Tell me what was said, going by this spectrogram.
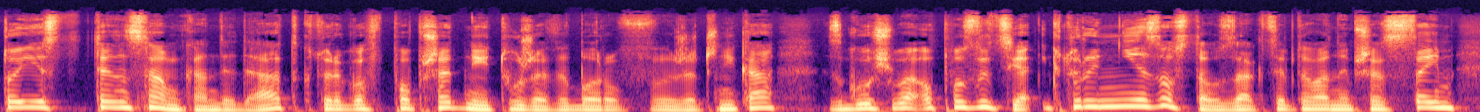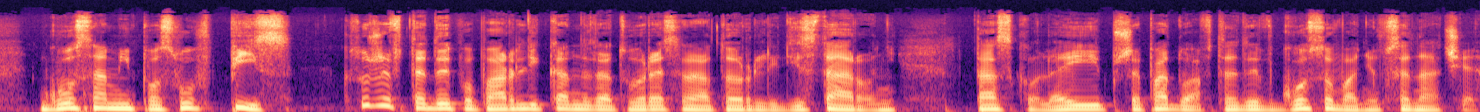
to jest ten sam kandydat, którego w poprzedniej turze wyborów Rzecznika zgłosiła opozycja i który nie został zaakceptowany przez Sejm głosami posłów PiS którzy wtedy poparli kandydaturę senator Lidii Staroń. Ta z kolei przepadła wtedy w głosowaniu w Senacie.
